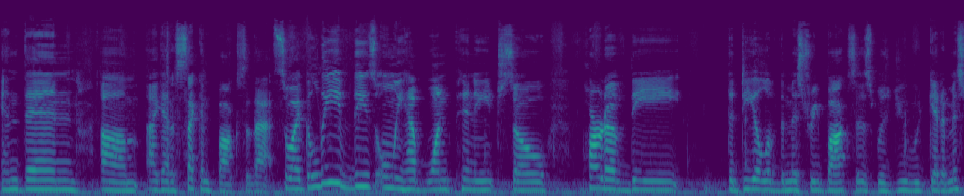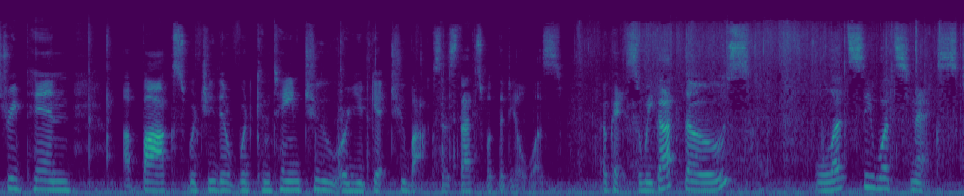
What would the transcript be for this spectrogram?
and then um, I got a second box of that. So I believe these only have one pin each. So part of the the deal of the mystery boxes was you would get a mystery pin a box, which either would contain two or you'd get two boxes. That's what the deal was. Okay, so we got those. Let's see what's next.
